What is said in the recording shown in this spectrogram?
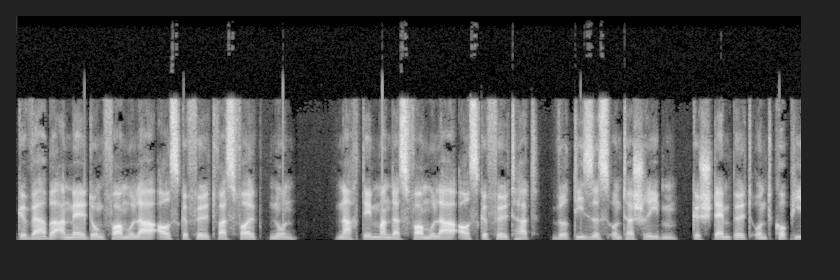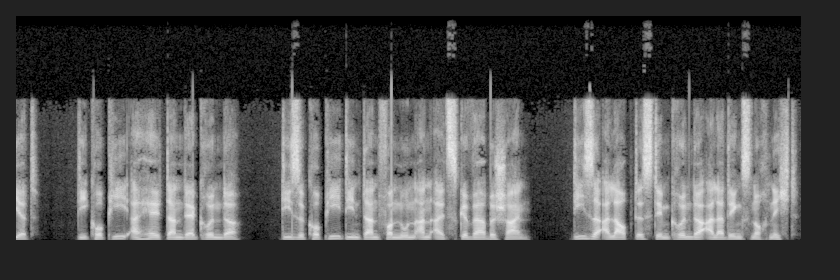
Gewerbeanmeldung Formular ausgefüllt Was folgt nun? Nachdem man das Formular ausgefüllt hat, wird dieses unterschrieben, gestempelt und kopiert. Die Kopie erhält dann der Gründer. Diese Kopie dient dann von nun an als Gewerbeschein. Diese erlaubt es dem Gründer allerdings noch nicht,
